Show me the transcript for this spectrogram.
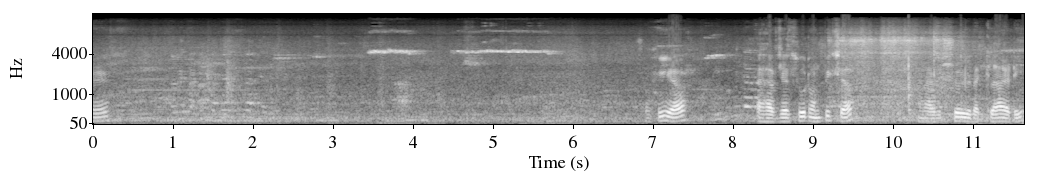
okay. So here I have just put on picture and I will show you the clarity.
